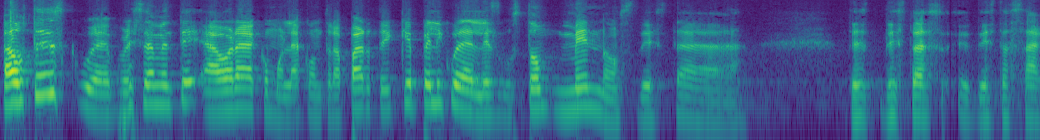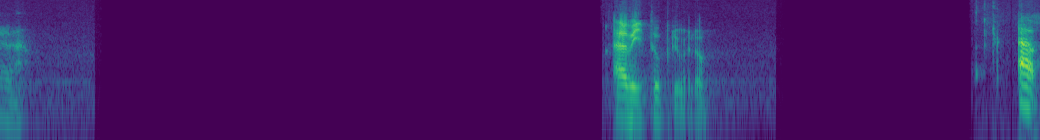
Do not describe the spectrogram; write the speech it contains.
a ustedes, precisamente ahora como la contraparte, ¿qué película les gustó menos de esta de, estas, de esta saga? Avi, tú primero. Ah,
